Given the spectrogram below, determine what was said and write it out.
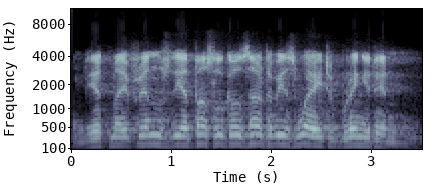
And yet, my friends, the apostle goes out of his way to bring it in.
